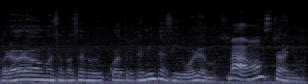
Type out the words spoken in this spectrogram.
Por ahora vamos a pasar los cuatro temitas y volvemos. Vamos. Ya venimos.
